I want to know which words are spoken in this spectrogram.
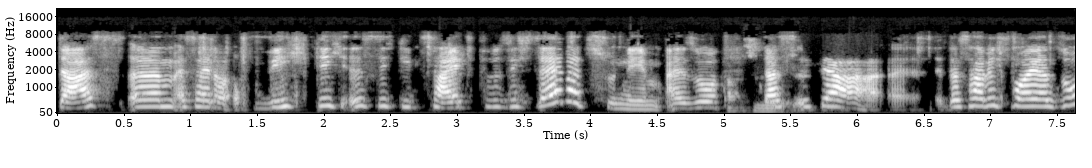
dass ähm, es halt auch wichtig ist, sich die Zeit für sich selber zu nehmen. Also Absolut. das ist ja, äh, das habe ich vorher so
